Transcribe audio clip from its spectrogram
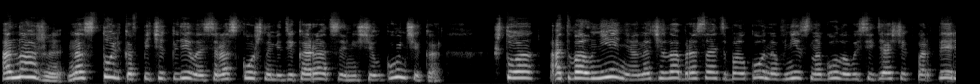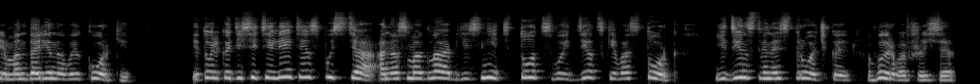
Она же настолько впечатлилась роскошными декорациями Щелкунчика, что от волнения начала бросать с балкона вниз на головы сидящих в портере мандариновые корки. И только десятилетия спустя она смогла объяснить тот свой детский восторг единственной строчкой, вырвавшейся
